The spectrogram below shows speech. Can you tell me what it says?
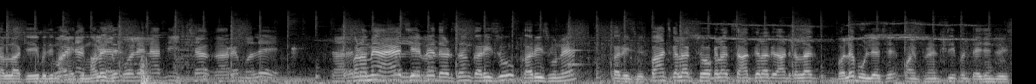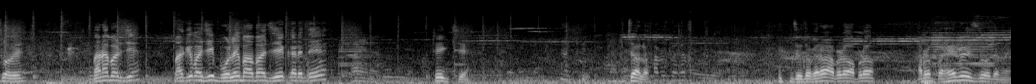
કલાક એવી બધી માહિતી મળે છે. ભોલેનાથની ઈચ્છા કારે મળે. પણ અમે આવ્યા છીએ એટલે દર્શન કરીશું કરીશું ને કરીશું. પાંચ કલાક છ કલાક સાત કલાક આઠ કલાક ભલે બોલીએ છે કોન્ફિડન્સથી પણ તેજન જોઈશું હવે. બરાબર છે? બાકી પછી ભોલે બાબા જે કરે તે ઠીક છે. ચલો. જો તો કરો આપણો આપણો આપણો પહેરવેશ જુઓ તમે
